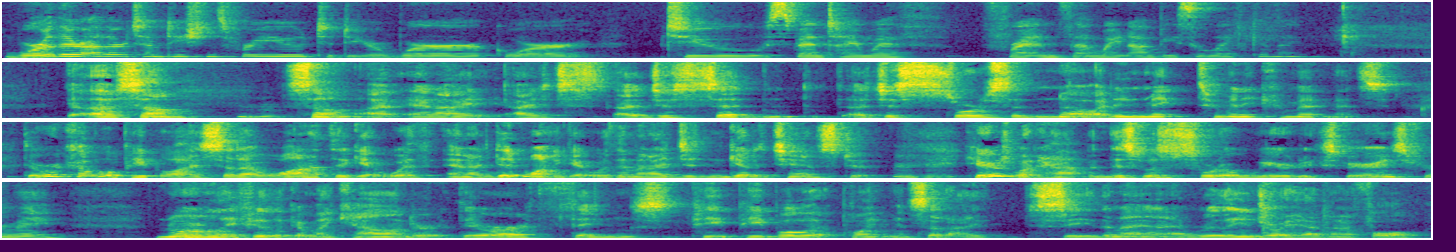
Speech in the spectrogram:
Were there other temptations for you to do your work or to spend time with friends that might not be so life giving? Uh, some, Mhm. some, I, and I, I, I just said, I just sort of said no. I didn't make too many commitments. There were a couple of people I said I wanted to get with, and I did want to get with them, and I didn't get a chance to. Mm-hmm. Here's what happened. This was a sort of weird experience for me. Normally, if you look at my calendar, there are things, pe- people, appointments that I see that I, I really enjoy having a full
